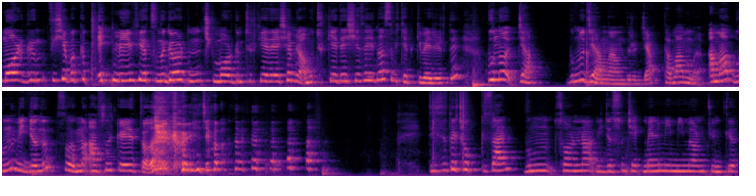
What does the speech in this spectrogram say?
Morgan fişe bakıp ekmeğin fiyatını gördüğünü çünkü Morgan Türkiye'de yaşamıyor ama Türkiye'de yaşasaydı nasıl bir tepki verirdi? Bunu can bunu canlandıracağım tamam mı? Ama bunu videonun sonuna after credit olarak koyacağım. Dizi de çok güzel. Bunun sonra videosunu çekmeli miyim bilmiyorum çünkü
